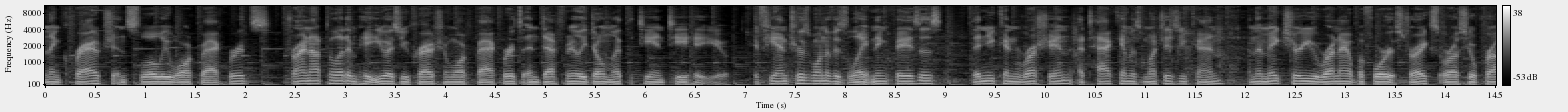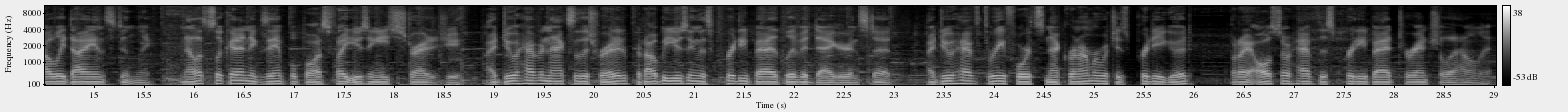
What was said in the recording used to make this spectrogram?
and then crouch and slowly walk backwards. Try not to let him hit you as you crouch and walk backwards, and definitely don't let the TNT hit you. If he enters one of his lightning phases, then you can rush in, attack him as much as you can, and then make sure you run out before it strikes or else you'll probably die instantly. Now let's look at an example boss fight using each strategy. I do have an Axe of the Shredded, but I'll be using this pretty bad Livid Dagger instead. I do have 3 fourths Necron armor, which is pretty good, but I also have this pretty bad Tarantula helmet.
